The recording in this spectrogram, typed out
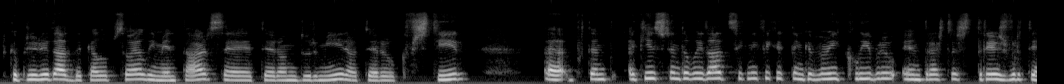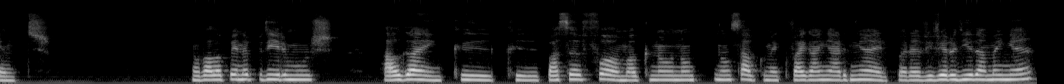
Porque a prioridade daquela pessoa é alimentar-se, é ter onde dormir ou ter o que vestir. Uh, portanto, aqui a sustentabilidade significa que tem que haver um equilíbrio entre estas três vertentes. Não vale a pena pedirmos alguém que, que passa fome ou que não, não, não sabe como é que vai ganhar dinheiro para viver o dia da manhã,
